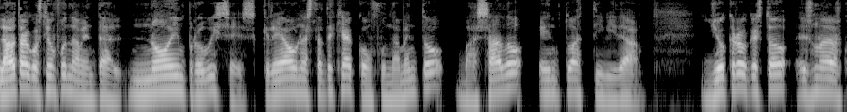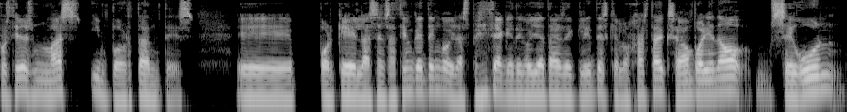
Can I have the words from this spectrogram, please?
La otra cuestión fundamental, no improvises, crea una estrategia con fundamento basado en tu actividad. Yo creo que esto es una de las cuestiones más importantes, eh, porque la sensación que tengo y la experiencia que tengo ya a través de clientes es que los hashtags se van poniendo según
